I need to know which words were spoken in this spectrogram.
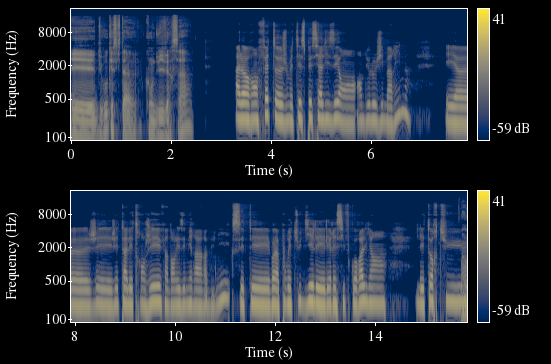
Et du coup, qu'est-ce qui t'a conduit vers ça? Alors en fait, je m'étais spécialisée en, en biologie marine. Et euh, j'étais à l'étranger, enfin dans les Émirats Arabes Unis. C'était voilà pour étudier les, récifs coralliens, les tortues, ah,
